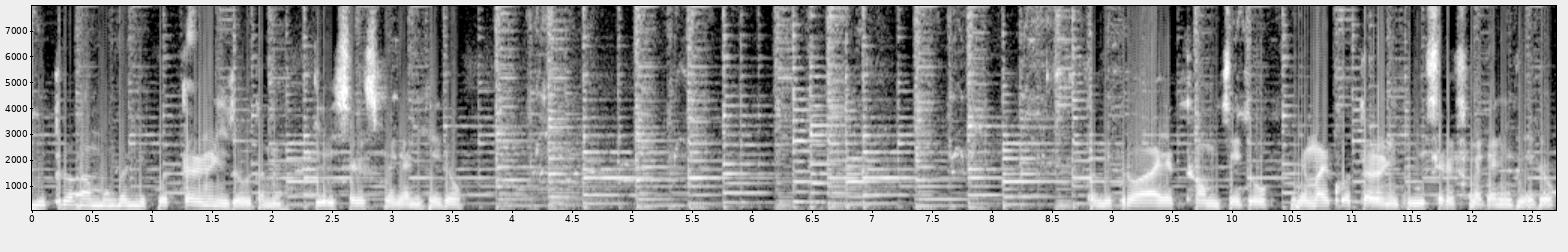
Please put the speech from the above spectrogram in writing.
મિત્રો, આ મુગલની કોતરણી જોવો તમે. કેવી સરસ મજાની છે, જો. તો મિત્રો, આ એક થમ છે, જો. એમાં કોતરણી કેવી સરસ મજાની છે, જો.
